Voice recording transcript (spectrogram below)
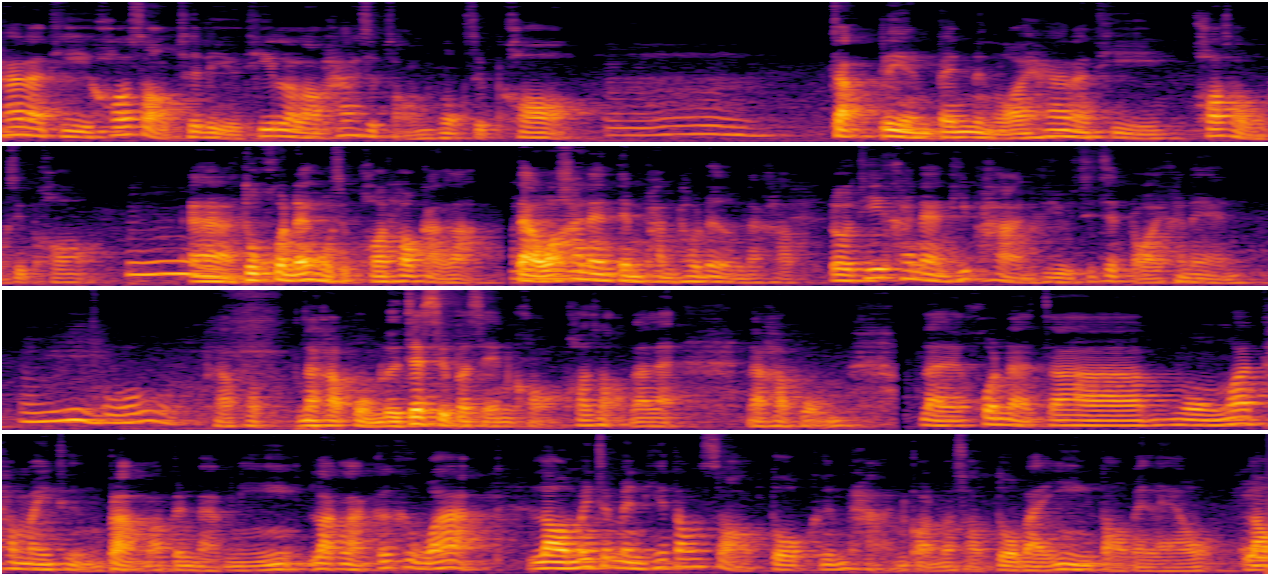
75 นาทีข้อสอบเฉลี่ยอยู่ที่ราวๆ52-60 ข้ออืม จะเปลี่ยนเป็น 105 นาทีข้อสอบ60 ข้ออืมอ่าทุกคนได้ 60 ข้อเท่ากันละ แต่ว่าคะแนนเต็มพันเท่าเดิมนะครับ โดยที่คะแนนที่ผ่านคืออยู่ที่ 700 คะแนนอืมโอ้ครับผมนะครับผมหรือ 70%ของข้อสอบนั่นแหละนะครับผมหลายคนอาจจะงงว่าทำไมถึงปรับมาเป็นแบบนี้ หลักๆก็คือว่าเราไม่จำเป็นที่ต้องสอบตัวพื้นฐานก่อนมาสอบตัว buying ต่อไปแล้ว เรา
